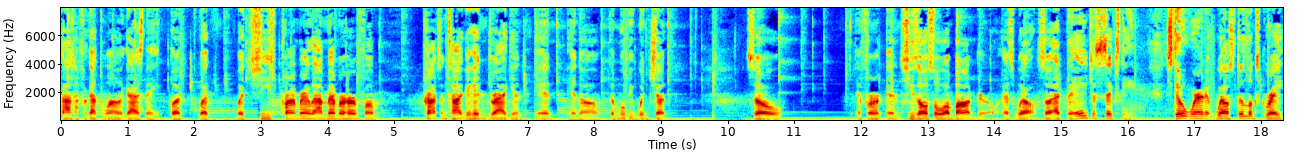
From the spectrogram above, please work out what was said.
I forgot the one of the guy's name, but but but she's primarily I remember her from Crouching Tiger, Hidden Dragon, and in um, the movie Wing Chun. So, and for and she's also a Bond girl as well. So at the age of 60, still wearing it well, still looks great,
